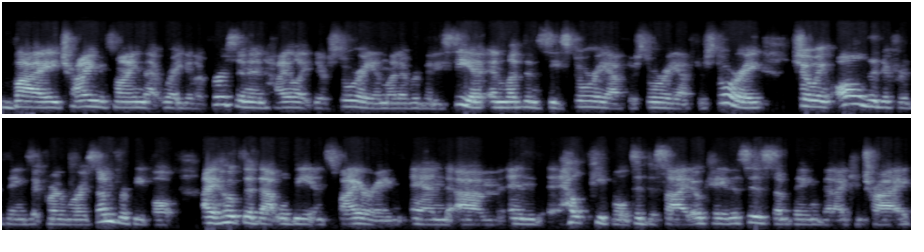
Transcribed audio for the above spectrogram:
by trying to find that regular person and highlight their story and let everybody see it and let them see story after story after story showing all the different things that carnivore has done for people, I hope that that will be inspiring and um, and help people to decide, okay, this is something that I can try.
